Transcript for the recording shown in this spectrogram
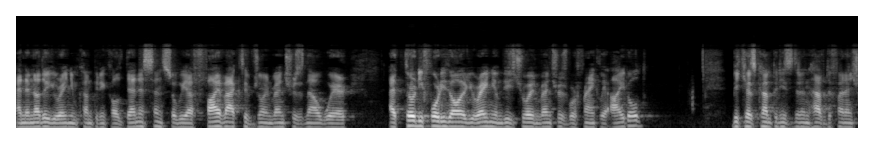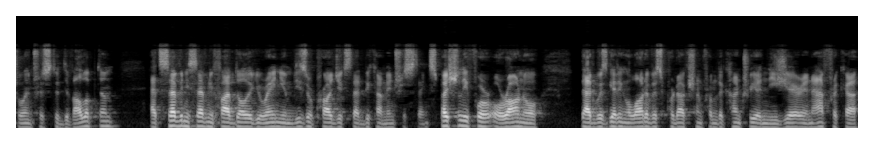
and another uranium company called Denison. So we have five active joint ventures now where at $30, $40 uranium, these joint ventures were frankly idled because companies didn't have the financial interest to develop them. At $70, $75 uranium, these are projects that become interesting, especially for Orano that was getting a lot of its production from the country of Niger in Africa.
